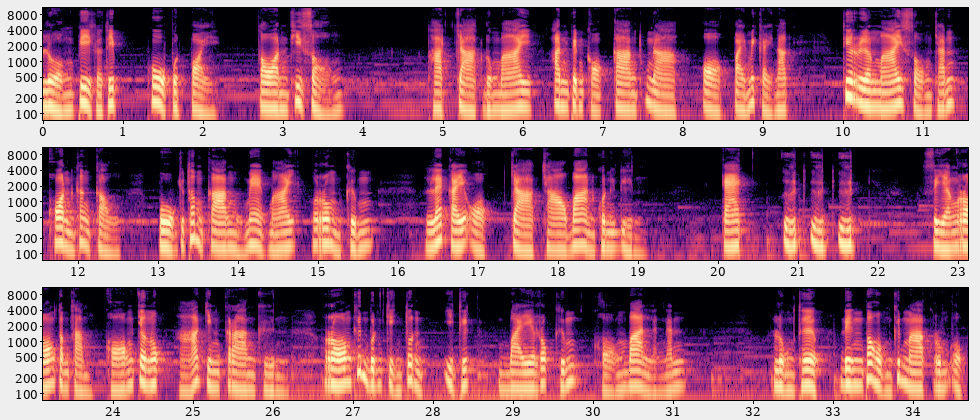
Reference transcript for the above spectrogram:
หลวงพี่กระทิบผู้ปลดปล่อย ตอนที่สองถัดจากดงไม้อันเป็นเกาะกลางทุ่งนาออกไปไม่ไกลนัก ที่เรือนไม้สองชั้นค่อนข้างเก่า ปลูกอยู่ท่ามกลางหมู่แมกไม้ร่มคึ้ม และไกลออกจากชาวบ้านคนอื่นๆ แกกอืดอืดอืดเสียงร้องต่ำๆของเจ้านกหากินกลางคืน ร้องขึ้นบนกิ่งต้นอีทึกใบรกคึ้มของบ้านหลังนั้น ลุงเทิบดึงผ้าห่มขึ้นมากลุมอก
